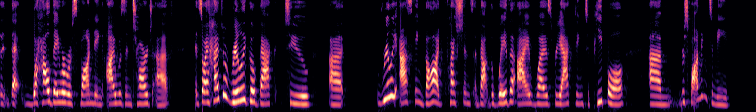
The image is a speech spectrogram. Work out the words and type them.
that, that how they were responding, I was in charge of. And so I had to really go back to uh, really asking God questions about the way that I was reacting to people um, responding to me.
